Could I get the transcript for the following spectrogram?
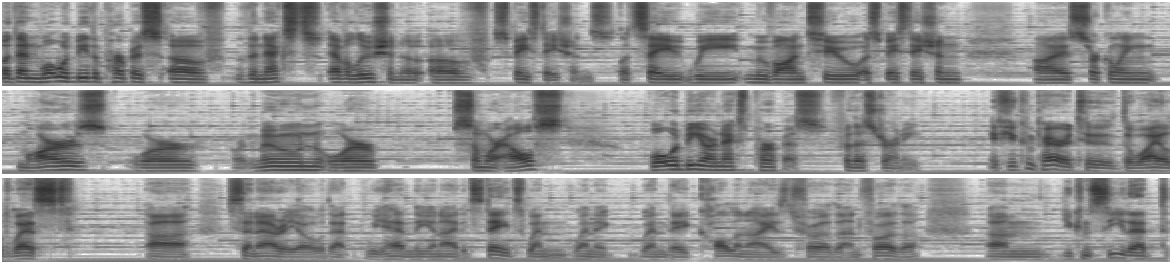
But then, what would be the purpose of the next evolution of, of space stations? Let's say we move on to a space station uh, circling Mars or or the Moon or somewhere else. What would be our next purpose for this journey? if you compare it to the Wild West uh, scenario that we had in the United States when when it, when they colonized further and further, um, you can see that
